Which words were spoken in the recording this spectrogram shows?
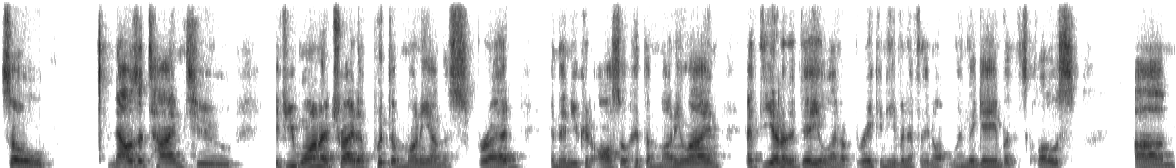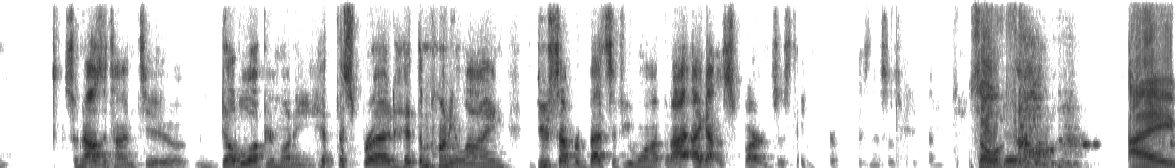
So now is the time to if you want to try to put the money on the spread and then you can also hit the money line, at the end of the day, you'll end up breaking even if they don't win the game, but it's close. Um, so now's the time to double up your money, hit the spread, hit the money line, do separate bets if you want. But I, I got the Spartans just taking care of business this weekend. So I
